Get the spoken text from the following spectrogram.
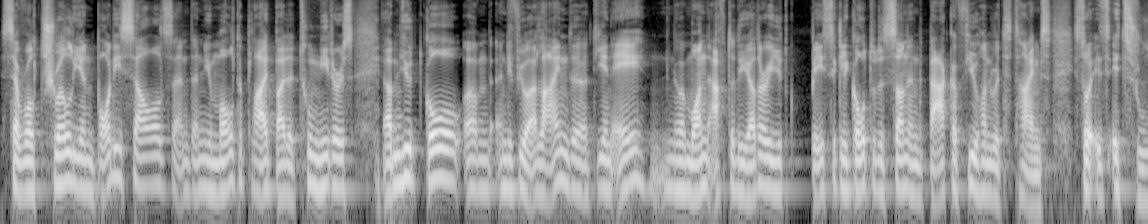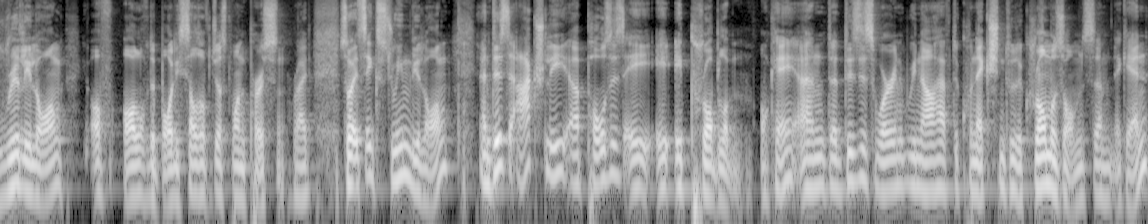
several trillion body cells and then you multiply it by the two meters, um, you'd go um, and if you align the DNA one after the other, you'd basically go to the sun and back a few hundred times. So it's it's really long of all of the body cells of just one person, right? So it's extremely long, and this actually uh, poses a, a, a problem, okay? And uh, this is where we now have the connection to the chromosomes um, again.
